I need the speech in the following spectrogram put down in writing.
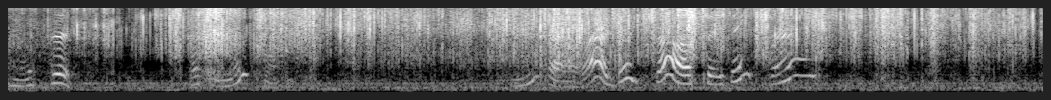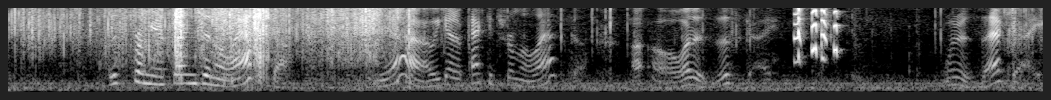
And what's this? What's in this one? You got a lot of good stuff. Say thanks, friend. This is from your friends in Alaska. Yeah, we got a package from Alaska. Uh-oh, what is this guy? What is that guy?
